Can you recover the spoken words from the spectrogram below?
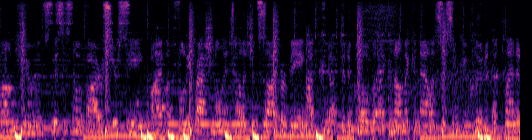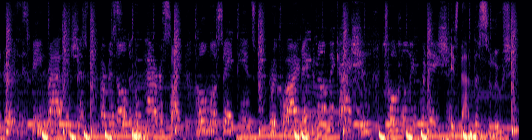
Wrong humans, this is no virus you're seeing. I'm a fully rational, intelligent cyber being. I've conducted a global economic analysis and concluded that planet Earth is being ravaged as a result of a parasite, Homo sapiens. Required economic action, total liquidation. Is that the solution?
